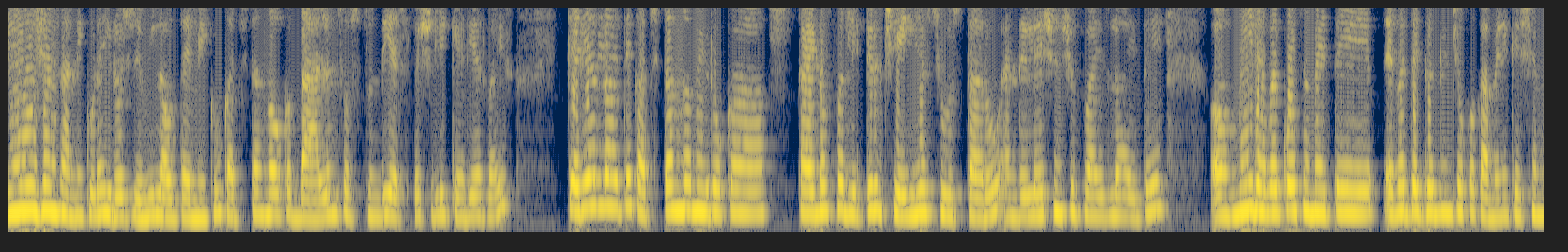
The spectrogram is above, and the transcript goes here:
ఇల్యూజన్స్ అన్నీ కూడా ఈరోజు రివీల్ అవుతాయి మీకు. ఖచ్చితంగా ఒక బ్యాలెన్స్ వస్తుంది ఎస్పెషల్లీ కెరియర్ వైజ్ కెరియర్లో అయితే ఖచ్చితంగా మీరు ఒక కైండ్ ఆఫ్ లిటిల్ చేంజెస్ చూస్తారు. అండ్ రిలేషన్షిప్ వైజ్లో అయితే మీరు ఎవరి కోసం అయితే ఎవరి దగ్గర నుంచి ఒక కమ్యూనికేషన్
